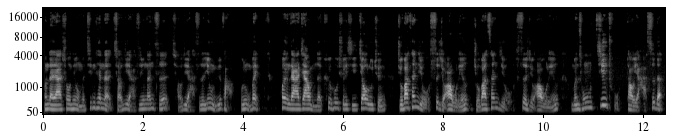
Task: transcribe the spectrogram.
欢迎大家收听我们今天的乔记雅思英语单词、乔记雅思英语语法不用背。欢迎大家加入我们的 QQ 学习交流群：九八三九四九二五零九八三九四九二五零。我们从基础到雅思的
